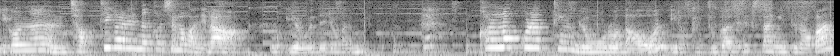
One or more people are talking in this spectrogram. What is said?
이거는 잡티 가리는 컨실러가 아니라 어, 얘왜 내려갔니? color correcting 용으로 나온 이렇게 두 가지 색상이 들어간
